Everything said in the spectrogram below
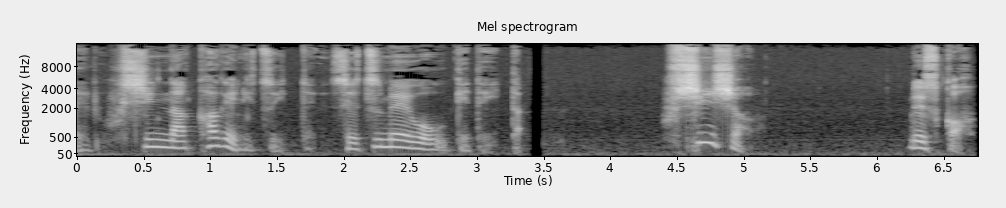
れる不審な影について説明を受けていた。不審者？ですか。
